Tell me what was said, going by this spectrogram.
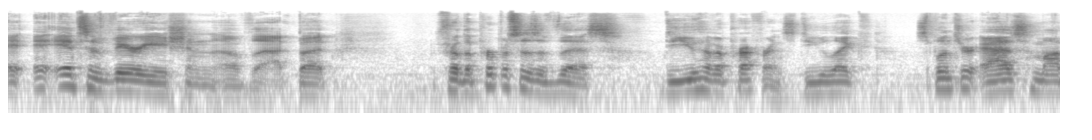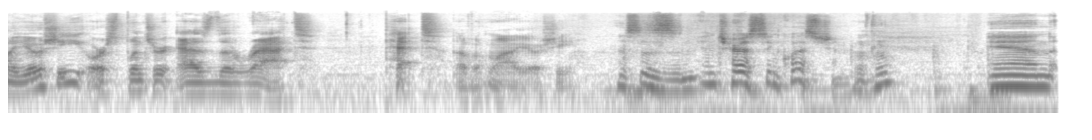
it, it's a variation of that. But for the purposes of this, do you have a preference? Do you like Splinter as Hamato Yoshi or Splinter as the rat pet of Hamato Yoshi? This is an interesting question. Mhm. And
